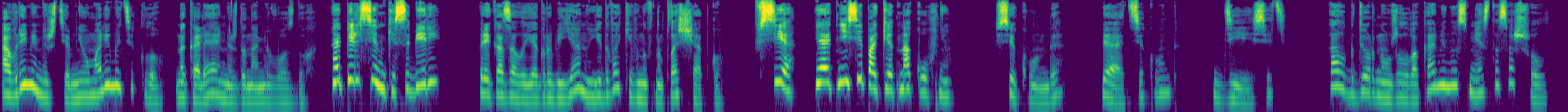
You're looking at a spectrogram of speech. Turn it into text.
а время меж тем неумолимо текло, накаляя между нами воздух. «Апельсинки собери!» — приказала я грубияну, едва кивнув на площадку. «Все! И отнеси пакет на кухню!» Секунда, пять секунд, десять. Халк дернул желваками, но с места сошел,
